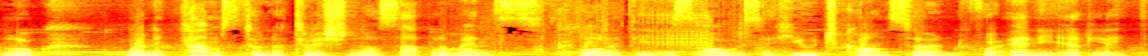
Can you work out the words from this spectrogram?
Look, when it comes to nutritional supplements, quality is always a huge concern for any athlete.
